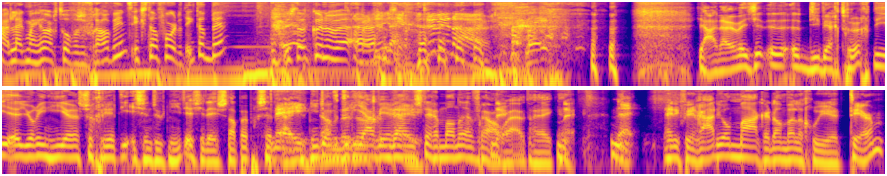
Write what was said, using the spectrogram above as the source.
het lijkt mij heel erg tof als een vrouw wint. Ik stel voor dat ik dat ben. Dus dan kunnen we... eh, De winnaar! Ja, nou weet je, eh, eh, die weg terug die eh, Jorien hier suggereert, die is er natuurlijk niet. Als je deze stap hebt gezet, Nee, niet dan- over drie dan- jaar weer nee. rijden sterren mannen en vrouwen Nee. uitrekenen. Nee. nee. En ik vind radiomaker dan wel een goede term.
